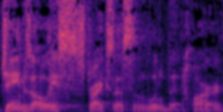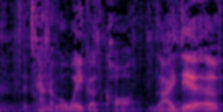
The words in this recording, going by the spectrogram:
James always strikes us a little bit hard. It's kind of a wake up call. The idea of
